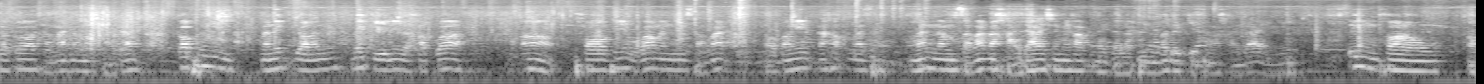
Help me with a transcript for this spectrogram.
แล้วก็สามารถนำมาขายได้ ก็เพิ่งมานึกย้อนเมื่อกี้นี่แหละครับว่าอาพอพี่บอกว่ามันสามารถเอาบางนิดนะครับมางั้นนำสามารถมาขายได้ใช่ไหมครับ ในแต่ละปีมันก็จะเก็บมาขายได้อย่างนี้ ซึ่งพอเรา อ่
